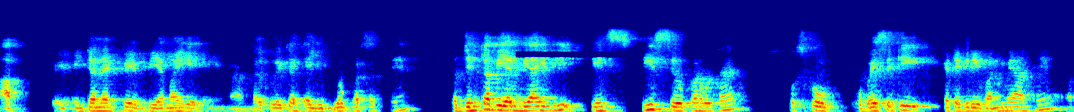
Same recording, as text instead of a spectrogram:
आप इंटरनेट पे बीएमआई कैलकुलेटर का उपयोग कर सकते हैं। और जिनका बी एम बी आई भी तीस तीस से ऊपर होता है, उसको ओबेसिटी कैटेगरी वन में आते हैं और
